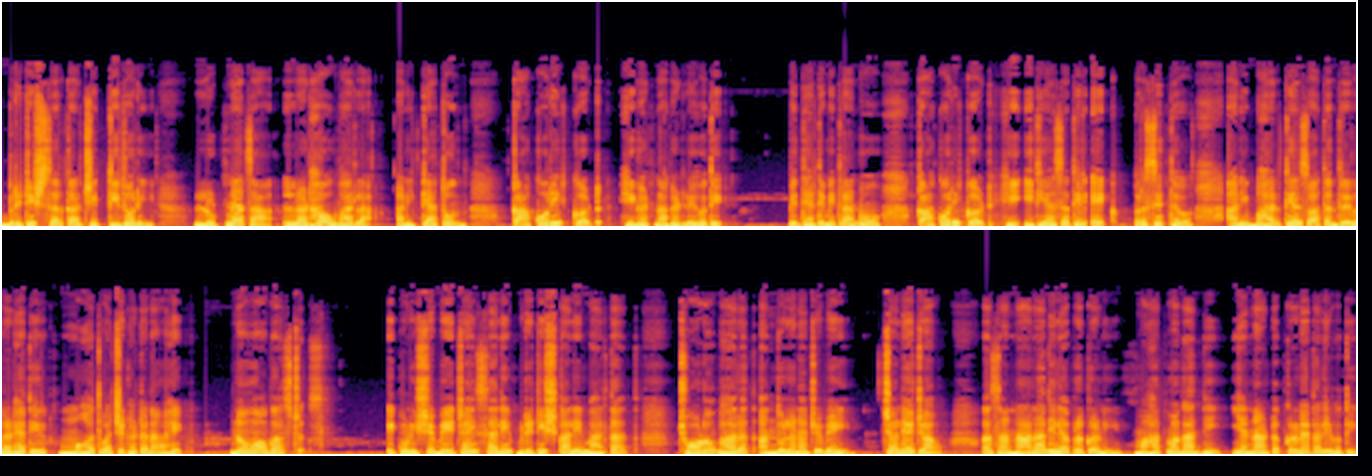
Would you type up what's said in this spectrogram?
ब्रिटिश सरकारची तिजोरी लुटण्याचा लढा उभारला आणि त्यातून काकोरी कट ही घटना घडली होती. विद्यार्थी मित्रांनो काकोरी कट ही इतिहासातील एक प्रसिद्ध आणि भारतीय स्वातंत्र्य लढ्यातील महत्त्वाची घटना आहे. नऊ ऑगस्ट एकोणीसशे बेचाळीस साली ब्रिटिशकालीन भारतात छोडो भारत आंदोलनाच्या वेळी चले जाव असा नारा दिल्याप्रकरणी महात्मा गांधी यांना अटक करण्यात आली होती.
